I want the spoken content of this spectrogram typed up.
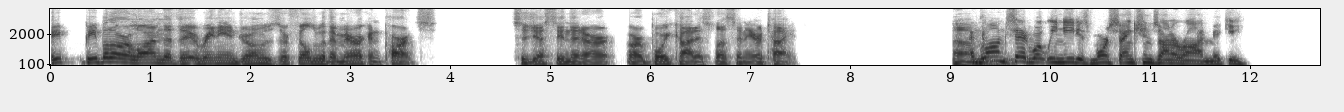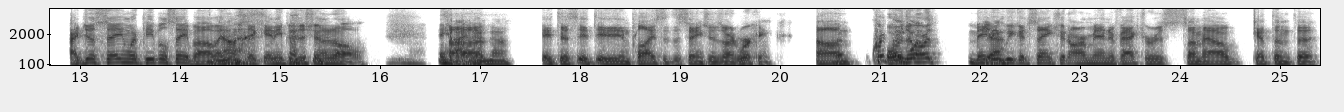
People are alarmed that the Iranian drones are filled with American parts, suggesting that our, our boycott is less than airtight. Um, I've long said what we need is more sanctions on Iran, Mickey. I'm just saying what people say, Bob. No. I don't take any position at all. Yeah, uh, I don't know. It just it, it implies that the sanctions aren't working. Um, quickly, or, the, or maybe yeah. we could sanction our manufacturers somehow, get them to,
